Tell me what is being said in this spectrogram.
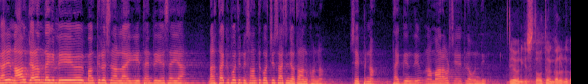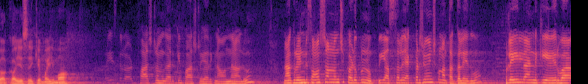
కానీ నాకు జ్వరం తగిలి బంకి రచనలు అయ్యి తండ్రి ఏసయ్యా నాకు తగ్గిపోతే నీ సొంతకు వచ్చి సాక్ష్యం చెప్తాం అనుకున్నా. చెప్పిన. తగ్గింది. నా మార కూడా చేతిగా ఉంది. దేవునికి స్తోత్రం కలను కాక ఏసైకే మహిమ. ఫాస్టర్ గారికి ఫాస్టర్ గారికి నా వందనాలు. నాకు రెండు సంవత్సరాల నుంచి కడుపులు నొప్పి. అస్సలు ఎక్కడ చూపించుకున్నా తగ్గలేదు. ప్రేయర్ ల్యాండ్కి ఏడు వా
